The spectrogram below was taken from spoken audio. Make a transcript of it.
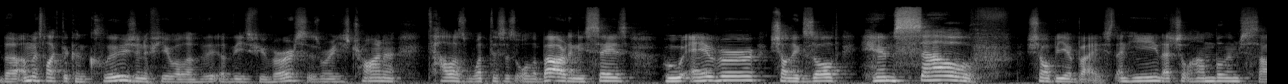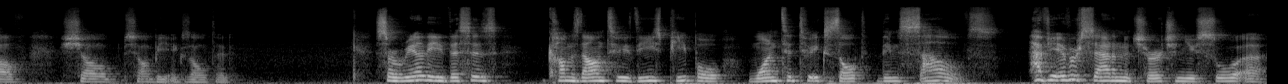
the almost like the conclusion, if you will, of, the, of these few verses, where he's trying to tell us what this is all about. And he says, Whoever shall exalt himself shall be abased, and he that shall humble himself shall, shall be exalted. So really, this is comes down to these people wanted to exalt themselves. Have you ever sat in a church and you saw a,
